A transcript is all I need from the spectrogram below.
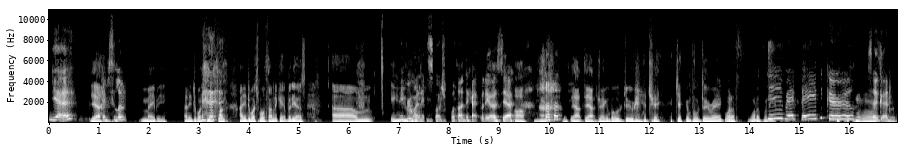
Yeah, Yeah, absolutely. maybe. I need to watch more. Thun- I need to watch more Thundercat videos. Um, anyway- Everyone needs to watch more Thundercat videos. Yeah. Oh, yeah, without doubt. Dragon Ball do Dragon Ball do rag. What a what a. do rag baby girl. Oh, so good.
